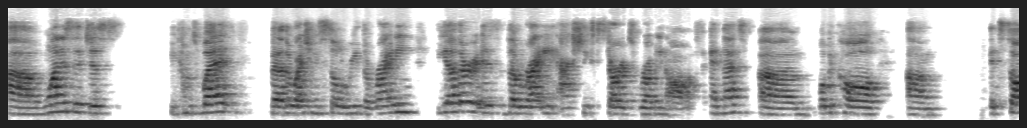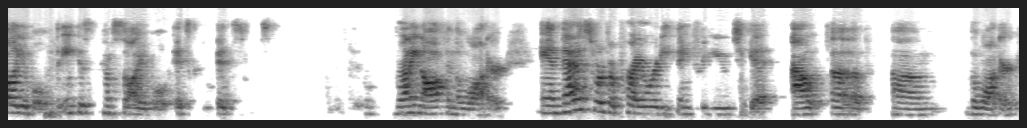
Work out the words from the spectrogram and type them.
Uh, one is it just becomes wet, but otherwise you can still read the writing. The other is the writing actually starts rubbing off, and that's um, what we call um, it's soluble. The ink has become soluble. It's it's running off in the water, and that is sort of a priority thing for you to get out of um, the water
